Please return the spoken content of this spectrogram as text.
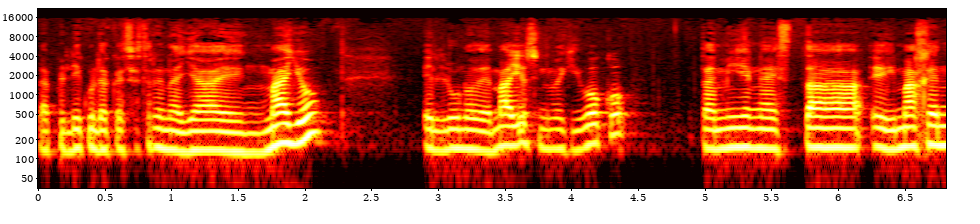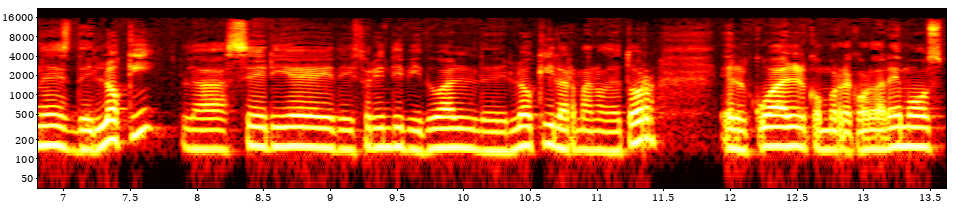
la película que se estrena ya en mayo, el 1 de mayo, si no me equivoco. También está eh, imágenes de Loki, la serie de historia individual de Loki, el hermano de Thor, el cual, como recordaremos,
